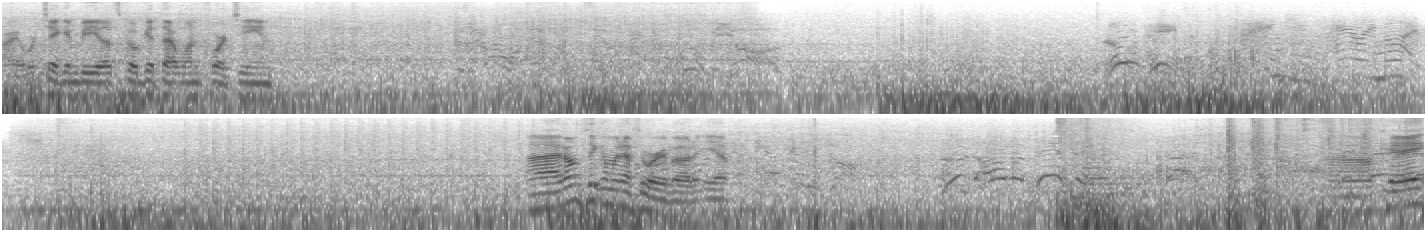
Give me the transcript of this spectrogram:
Alright, we're taking B. Let's go get that 114. Load heat. Thank you very much. I don't think I'm gonna have to worry about it. Yep. Okay.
